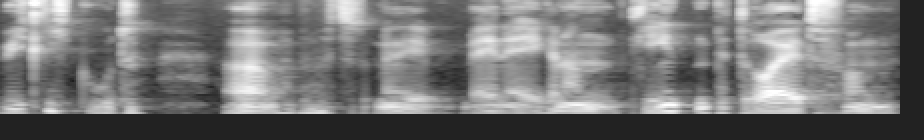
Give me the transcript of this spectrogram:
wirklich gut. Äh, meine, meine eigenen Klienten betreut, von,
